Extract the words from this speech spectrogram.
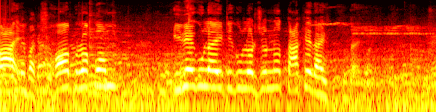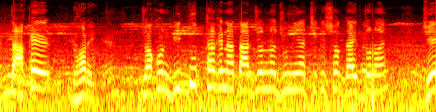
পায় সব রকম ইরেগুলারিটিগুলোর জন্য তাকে দায়িত্ব দেয় তাকে ধরে। যখন বিদ্যুৎ থাকে না, তার জন্য জুনিয়র চিকিৎসক দায়িত্ব নয়। যে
